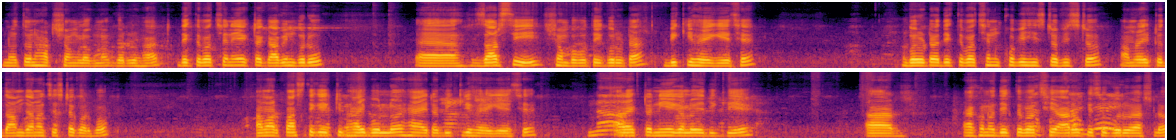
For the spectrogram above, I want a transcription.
নতুন হাট সংলগ্ন গরুর হাট। দেখতে পাচ্ছেন এই একটা গাভিন গরু জার্সি সম্ভবত এই গরুটা বিক্রি হয়ে গিয়েছে। গরুটা দেখতে পাচ্ছেন খুবই হিষ্টপিষ্ট, আমরা একটু দাম জানার চেষ্টা করব। আমার পাশ থেকে একটি ভাই বলল হ্যাঁ এটা বিক্রি হয়ে গিয়েছে। আর একটা নিয়ে গেল এদিক দিয়ে। আর এখনও দেখতে পাচ্ছি আরও কিছু গরু আসলো।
